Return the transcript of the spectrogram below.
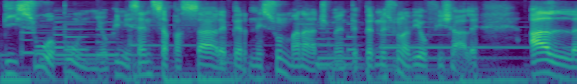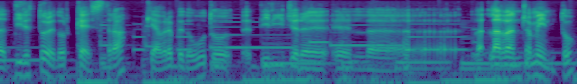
di suo pugno, quindi senza passare per nessun management per nessuna via ufficiale, al direttore d'orchestra che avrebbe dovuto eh, dirigere il, l'arrangiamento,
